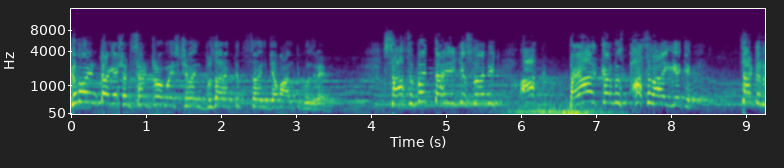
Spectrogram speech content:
کمو انٹاگیشن سینٹرو مز بزرگ تو سن جوان تہ گزرے ساس بد تحریک اسلامی اخ تیار فصل آئی یہ ٹن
